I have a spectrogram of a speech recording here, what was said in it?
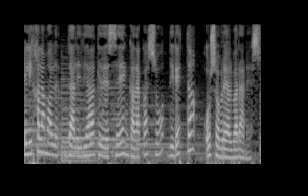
Elija la modalidad que desee en cada caso, directa o sobre albaranes.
